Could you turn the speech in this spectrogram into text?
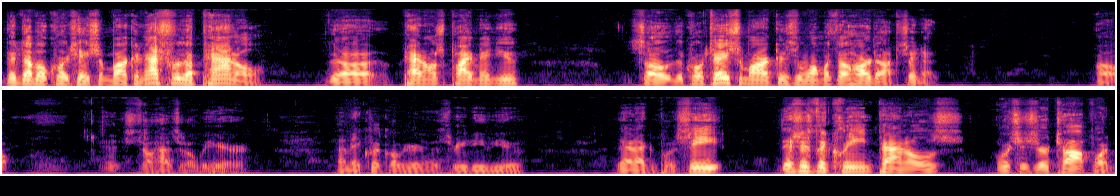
the double quotation mark, and that's for the panel, the panel's pie menu. So the quotation mark is the one with the hard ops in it. Oh, it still has it over here. Let me click over here in the 3D view. Then I can put, see, this is the clean panels, which is your top one.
